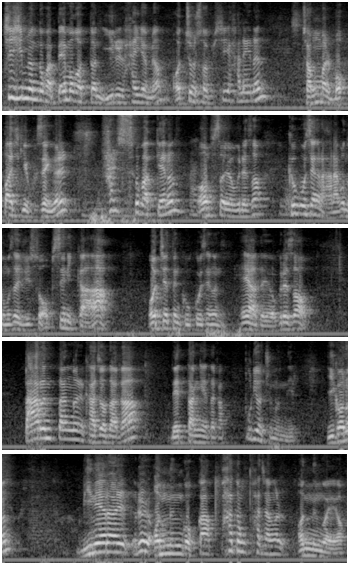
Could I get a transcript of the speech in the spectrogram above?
70년 동안 빼먹었던 일을 하려면 어쩔 수 없이 한 해는 정말 멋빠지게 고생을 할 수밖에는. 없어요. 그래서 그 고생을 안 하고 농사 지을 수 없으니까 어쨌든 그 고생은 해야 돼요. 그래서 다른 땅을 가져다가 내 땅에다가 뿌려주는 일. 이거는 미네랄을 얻는 것과 파동 파장을 얻는 거예요.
